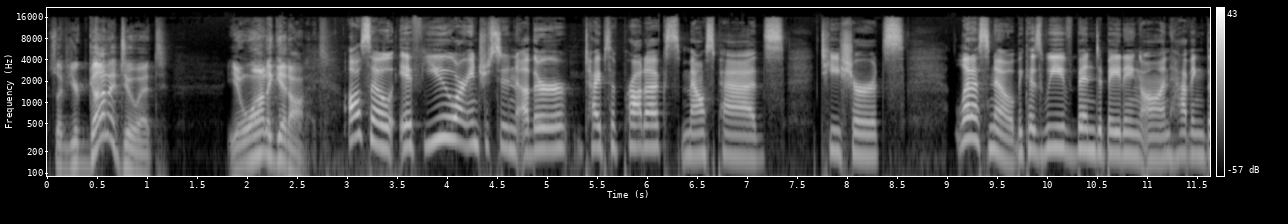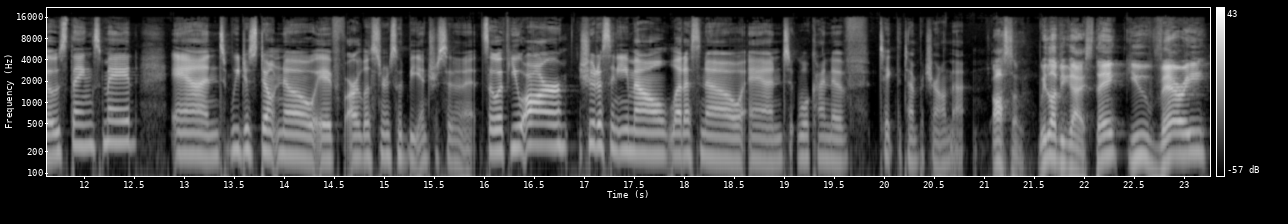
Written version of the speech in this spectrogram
So if you're gonna do it, you want to get on it. Also, if you are interested in other types of products, mouse pads, t shirts, let us know because we've been debating on having those things made and we just don't know if our listeners would be interested in it. So if you are, shoot us an email, let us know, and we'll kind of take the temperature on that. Awesome. We love you guys. Thank you very,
